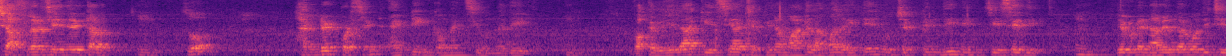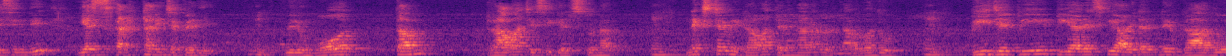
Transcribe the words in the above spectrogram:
షఫ్లర్ చేంజ్ అవుతాడు. So hundred percent anti incumbency ఉన్నది. ఒకవేళ కేసీఆర్ చెప్పిన మాటలు అమలు అయితే నువ్వు చెప్పింది నేను చేసేది. లేకుంటే నరేంద్ర మోదీ చేసింది ఎస్ కరెక్ట్ అని చెప్పేది. వీళ్ళు మొత్తం డ్రామా చేసి గెలుస్తున్నారు. నెక్స్ట్ టైం ఈ డ్రామా తెలంగాణలో నడవదు. బీజేపీ టిఆర్ఎస్కి ఆల్టర్నేటివ్ కాదు.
